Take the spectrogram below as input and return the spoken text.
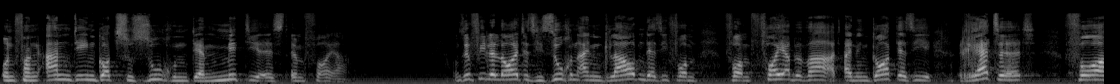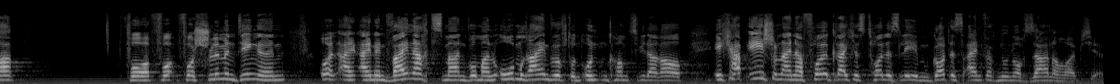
und fang an, den Gott zu suchen, der mit dir ist im Feuer. Und so viele Leute, sie suchen einen Glauben, der sie vom, vom Feuer bewahrt, einen Gott, der sie rettet vor, vor, vor, vor schlimmen Dingen und ein, einen Weihnachtsmann, wo man oben reinwirft und unten kommt es wieder rauf. Ich habe eh schon ein erfolgreiches, tolles Leben. Gott ist einfach nur noch Sahnehäubchen.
